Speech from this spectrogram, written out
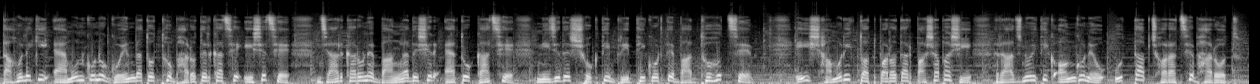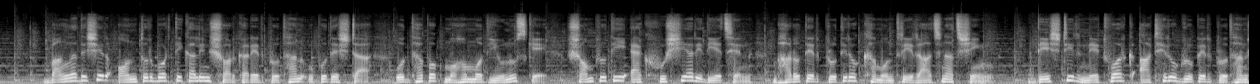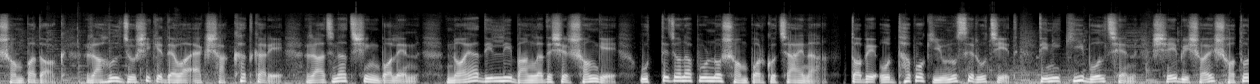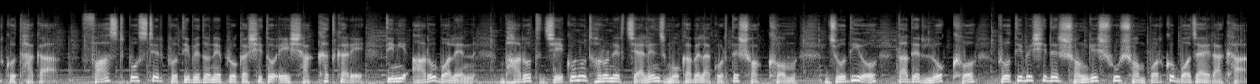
তাহলে কি এমন কোনো গোয়েন্দা তথ্য ভারতের কাছে এসেছে যার কারণে বাংলাদেশের এত কাছে নিজেদের শক্তি বৃদ্ধি করতে বাধ্য হচ্ছে? এই সামরিক তৎপরতার পাশাপাশি রাজনৈতিক অঙ্গনেও উত্তাপ ছড়াচ্ছে ভারত। বাংলাদেশের অন্তর্বর্তীকালীন সরকারের প্রধান উপদেষ্টা অধ্যাপক মোহাম্মদ ইউনুসকে সম্প্রতি এক হুঁশিয়ারি দিয়েছেন ভারতের প্রতিরক্ষামন্ত্রী রাজনাথ সিং। দেশটির নেটওয়ার্ক আঠেরো গ্রুপের প্রধান সম্পাদক রাহুল যোশীকে দেওয়া এক সাক্ষাৎকারে রাজনাথ সিং বলেন, নয়াদিল্লি বাংলাদেশের সঙ্গে উত্তেজনাপূর্ণ সম্পর্ক চায় না। তবে অধ্যাপক ইউনুসের উচিত তিনি কি বলছেন সে বিষয়ে সতর্ক থাকা। ফাস্ট পোস্টের প্রতিবেদনে প্রকাশিত এই সাক্ষাৎকারে তিনি আরও বলেন, ভারত যে কোনো ধরনের চ্যালেঞ্জ মোকাবেলা করতে সক্ষম, যদিও তাদের লক্ষ্য প্রতিবেশীদের সঙ্গে সুসম্পর্ক বজায় রাখা।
